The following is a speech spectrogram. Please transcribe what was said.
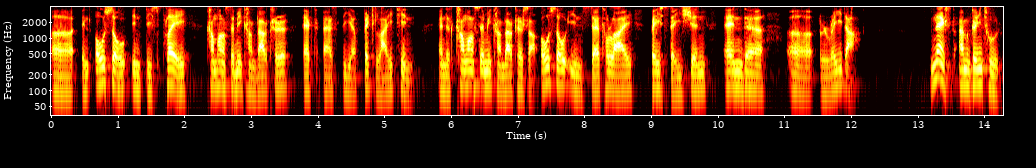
uh, and also in display, compound semiconductor act as the uh, backlighting. And the compound semiconductors are also in satellite, base station, and uh, uh, radar. Next, I'm going to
